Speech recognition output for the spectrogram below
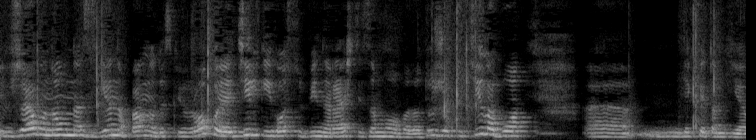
І вже воно в нас є, напевно, десь півроку. Я тільки його собі нарешті замовила. Дуже хотіла, бо е, яке там є?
